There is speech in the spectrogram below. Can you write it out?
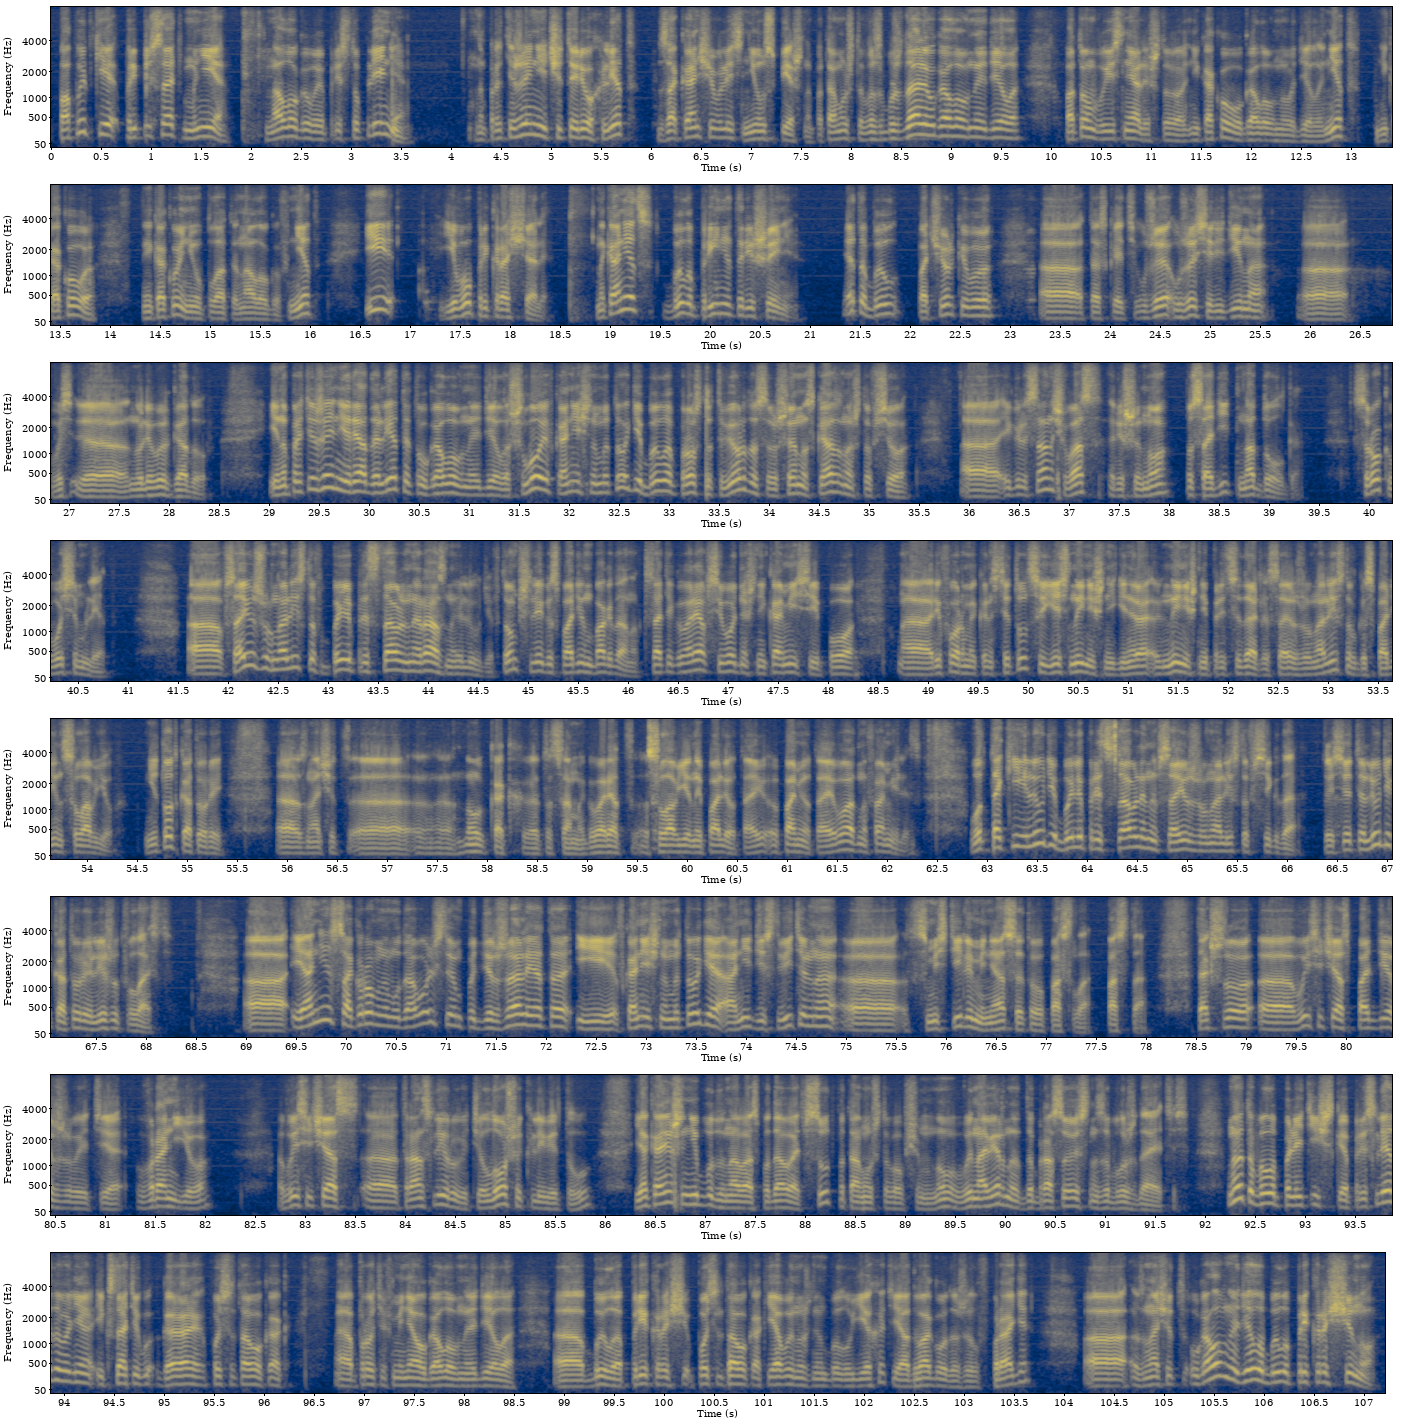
Попытки приписать мне налоговые преступления на протяжении четырех лет заканчивались неуспешно, потому что возбуждали уголовное дело, потом выясняли, что никакого уголовного дела нет, никакого, никакой неуплаты налогов нет, и его прекращали. Наконец, было принято решение. Это был, подчеркиваю, э, так сказать, уже, уже середина э, э, нулевых годов. И на протяжении ряда лет это уголовное дело шло, и в конечном итоге было просто твердо совершенно сказано, что все – а, Игорь Александрович, вас решено посадить надолго. Срок 8 лет. А, в Союз журналистов были представлены разные люди, в том числе и господин Богданов. Кстати говоря, в сегодняшней комиссии по а, реформе Конституции есть нынешний, генера... нынешний председатель Союза журналистов господин Соловьев. Не тот, который, э, значит, э, э, ну, как это самое, говорят, соловьиный полет, а, помет, а его однофамилец. Вот такие люди были представлены в Союз журналистов всегда. То есть это люди, которые лежат власть. А, и они с огромным удовольствием поддержали это, и в конечном итоге они действительно сместили меня с этого посла, поста. Так что вы сейчас поддерживаете вранье, вы сейчас э, транслируете ложь и клевету. Я, конечно, не буду на вас подавать в суд, потому что, в общем, ну, вы, наверное, добросовестно заблуждаетесь. Но это было политическое преследование. И, кстати говоря, после того, как э, против меня уголовное дело э, было прекращено, после того, как я вынужден был уехать, я два года жил в Праге, э, значит, уголовное дело было прекращено.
